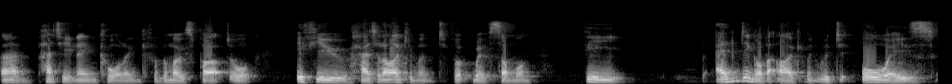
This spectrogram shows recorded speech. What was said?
um, petty name calling for the most part, or if you had an argument for, with someone, the ending of that argument would always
